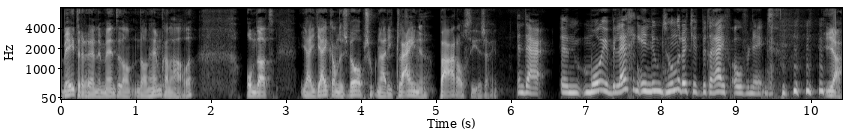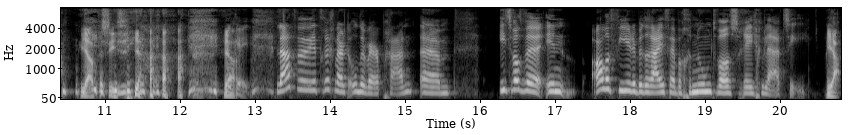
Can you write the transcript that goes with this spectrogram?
betere rendementen dan, dan hem kan halen. Omdat ja, jij kan dus wel op zoek naar die kleine parels die er zijn. En daar een mooie belegging in doen zonder dat je het bedrijf overneemt. Ja, ja precies. Ja. ja. Oké, okay. laten we weer terug naar het onderwerp gaan. Um, iets wat we in alle vier de bedrijven hebben genoemd was regulatie. Ja.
